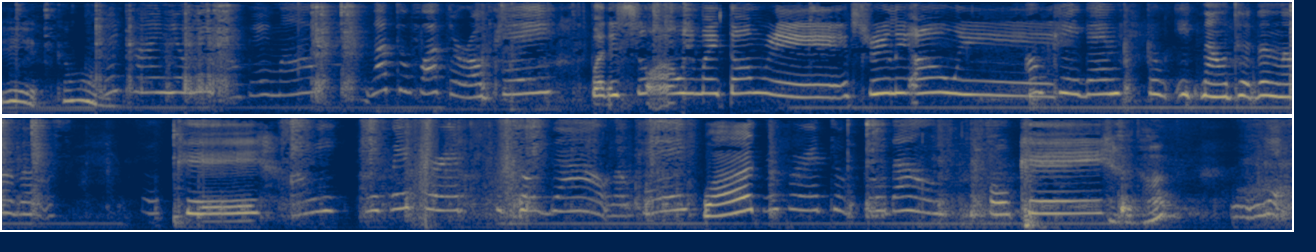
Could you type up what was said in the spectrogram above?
eat. Come on. Next time you eat, okay, Mom? Not too faster, okay? But it's so owie, my tummy. It's really owie. Okay, then go eat now to the noodles. Okay. Mommy, just wait for it to go down, okay? What? Wait for it to go down. Okay. Is it hot? Yes.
